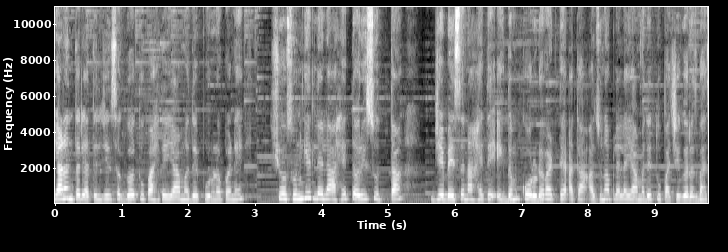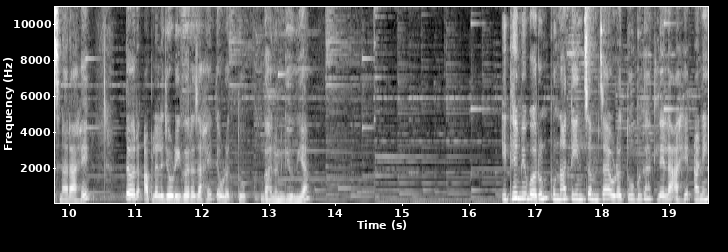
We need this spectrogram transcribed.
यानंतर यातील जे सगळं तूप आहे ते यामध्ये पूर्णपणे शोषून घेतलेलं आहे. तरीसुद्धा जे बेसन आहे ते एकदम कोरडं वाटते आता अजून आपल्याला यामध्ये तुपाची गरज भासणार आहे. तर आपल्याला जेवढी गरज आहे तेवढं तूप घालून घेऊया. इथे मी वरून पुन्हा तीन चमचा एवढं तूप घातलेलं आहे आणि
